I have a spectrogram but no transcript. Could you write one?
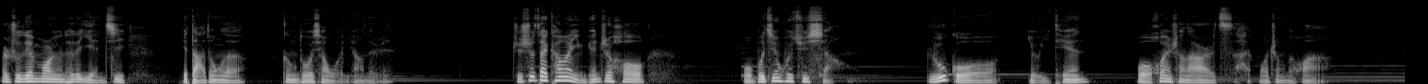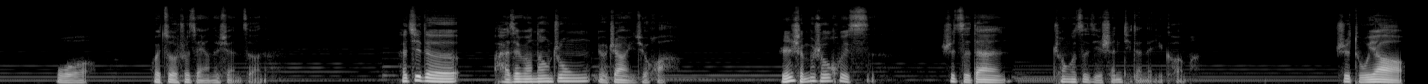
而朱丽叶·莫尔用她的演技也打动了更多像我一样的人。只是在看完影片之后，我不禁会去想：如果有一天我患上了阿尔茨海默症的话，我会做出怎样的选择呢？还记得？《海贼王》当中有这样一句话：“人什么时候会死？是子弹穿过自己身体的那一刻吗？是毒药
